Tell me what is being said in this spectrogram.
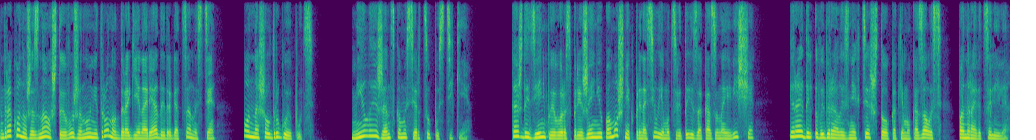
Дракон уже знал, что его жену не тронут дорогие наряды и драгоценности. Он нашел другой путь. Милые женскому сердцу пустяки. Каждый день по его распоряжению помощник приносил ему цветы и заказанные вещи, и Райдель выбирал из них те, что, как ему казалось, понравится Лиле.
